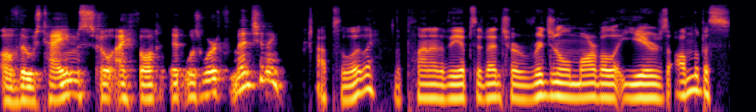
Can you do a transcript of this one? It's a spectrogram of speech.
of those times. So I thought it was worth mentioning. Absolutely, the Planet of the Apes Adventure original Marvel Years omnibus.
